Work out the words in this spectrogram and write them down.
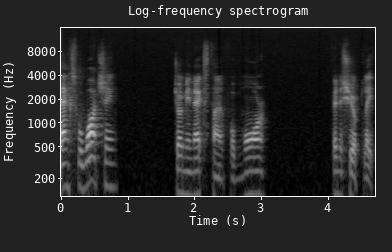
Thanks for watching. Join me next time for more Finnish Your Plate.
